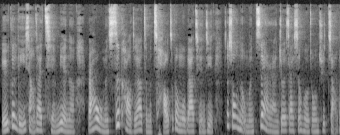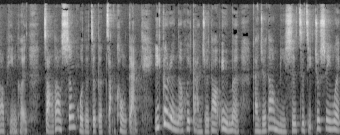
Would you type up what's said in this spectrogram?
有一个理想在前面呢，然后我们思考着要怎么朝这个目标前进。这时候呢，我们自然而然就会在生活中去找到平衡，找到生活的这个掌控感。一个人呢会感觉到郁闷，感觉到迷失自己，就是因为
